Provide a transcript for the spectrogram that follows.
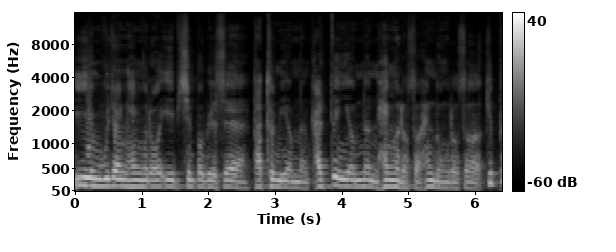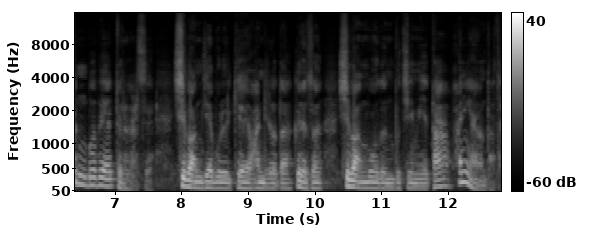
이 무정행으로 입신법일세 다툼이 없는 갈등이 없는 행으로서 행동으로서 깊은 법에 들어갈세. 시방제불 개환이로다. 그래서 시방 모든 부침이 다 환희하는도다.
